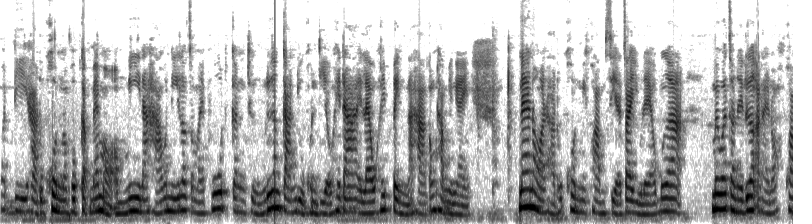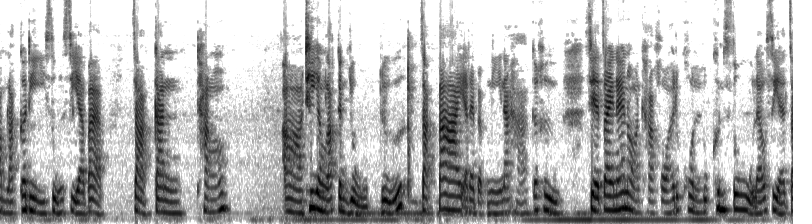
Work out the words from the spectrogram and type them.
สวัสดีค่ะทุกคนมาพบกับแม่หมออมมี่นะคะ วันนี้เราจะมาพูดกันถึงเรื่องการอยู่คนเดียวให้ได้แล้วให้เป็นนะคะ ต้องทำยังไง แน่นอนค่ะทุกคนมีความเสียใจอยู่แล้วเมื่อ ไม่ว่าจะในเรื่องอะไรเนาะความรักก็ดีสูญเสียแบบ จากกันทั้งอ่าที่ยังรักกันอยู่ หรือจากตายอะไรแบบนี้นะคะ ก็คือเสียใจแน่นอนค่ะขอให้ทุกคนลุกขึ้นสู้แล้วเสียใจ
